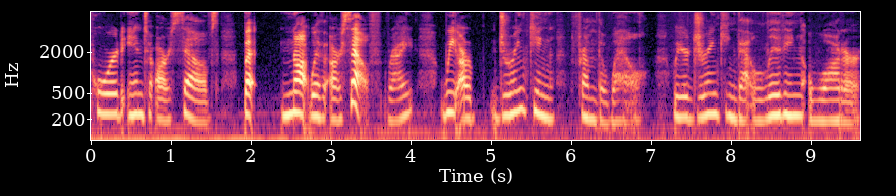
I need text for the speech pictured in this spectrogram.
poured into ourselves, but not with ourselves, right? We are drinking from the well. We are drinking that living water.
